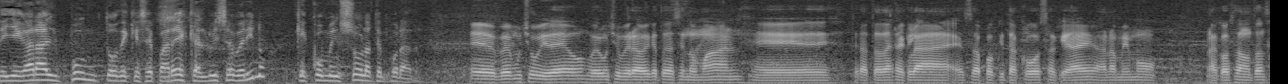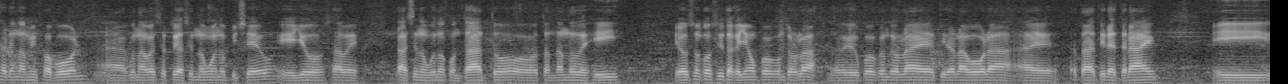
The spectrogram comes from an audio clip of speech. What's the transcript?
de llegar al punto de que se parezca al Luis Severino que comenzó la temporada? Eh, ver muchos videos, ver muchos videos, ver qué estoy haciendo mal, eh, tratar de arreglar esas poquitas cosas que hay. Ahora mismo las cosas no están saliendo a mi favor. Algunas veces estoy haciendo buenos picheos y ellos, ¿sabes? Están haciendo buenos contactos o están dando de hit. Ellos son cositas que yo no puedo controlar. Lo que yo puedo controlar es tirar la bola, eh, tratar de tirar drive y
